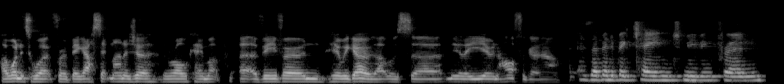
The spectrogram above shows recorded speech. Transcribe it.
I wanted to work for a big asset manager. The role came up at Aviva, and here we go. That was uh, nearly a year and a half ago now. Has there been a big change moving from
